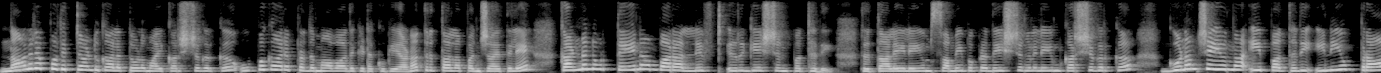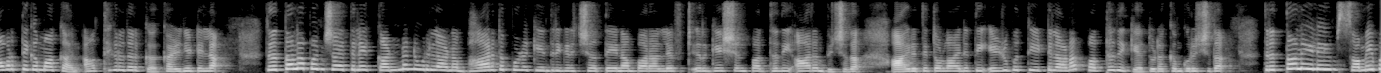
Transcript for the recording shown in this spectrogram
നാലര പതിറ്റാണ്ടു കാലത്തോളമായി കർഷകർക്ക് ഉപകാരപ്രദമാവാതെ കിടക്കുകയാണ് തൃത്താല പഞ്ചായത്തിലെ കണ്ണനൂർ തേനാമ്പാറ ലിഫ്റ്റ് ഇറിഗേഷൻ പദ്ധതി. തൃത്താലയിലെയും സമീപ പ്രദേശങ്ങളിലെയും കർഷകർക്ക് ഗുണം ചെയ്യുന്ന ഈ പദ്ധതി ഇനിയും പ്രാവർത്തികമാക്കാൻ അധികൃതർക്ക് കഴിഞ്ഞിട്ടില്ല. തൃത്താല പഞ്ചായത്തിലെ കണ്ണനൂരിലാണ് ഭാരതപ്പുഴ കേന്ദ്രീകരിച്ച് തേനാമ്പാറ ലിഫ്റ്റ് ഇറിഗേഷൻ പദ്ധതി ആരംഭിച്ചത്. ആയിരത്തി തൊള്ളായിരത്തി എഴുപത്തി എട്ടിലാണ് പദ്ധതിക്ക് തുടക്കം കുറിച്ചത്. തൃത്താലയിലെയും സമീപ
